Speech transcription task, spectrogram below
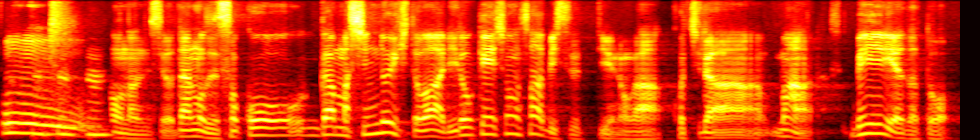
うん。うんそうなんですよ。なのでそこが、まあしんどい人はリロケーションサービスっていうのが、こちら、まあ、ベイエリアだと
